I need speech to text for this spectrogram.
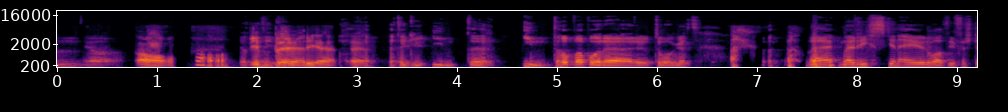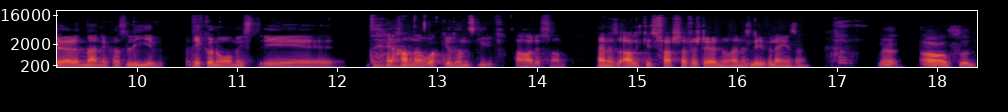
Mm, ja. Ja, Jag, vi tänker- bör göra det. jag tänker ju inte, inte hoppa på det här tåget. Nej, men risken är ju då att vi förstör en människas liv ekonomiskt i... Det är Hanna Åkerlunds liv. Ja, det är sant. Hennes alkisfarsa förstörde nog hennes liv för länge sedan. Men ja, så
